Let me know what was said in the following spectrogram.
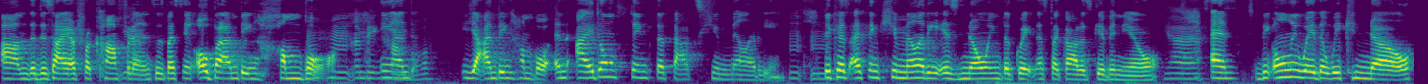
um, the desire for confidence yeah. is by saying, "Oh, but I'm being humble." Mm-hmm, I'm being and humble yeah, I'm being humble. And I don't think that that's humility Mm-mm. because I think humility is knowing the greatness that God has given you. Yes. And the only way that we can know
